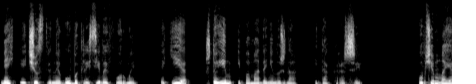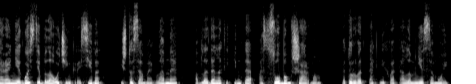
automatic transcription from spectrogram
мягкие чувственные губы красивой формы, такие, что им и помада не нужна, и так хороши. В общем, моя ранняя гостья была очень красива и, что самое главное, обладала каким-то особым шармом, которого так не хватало мне самой.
